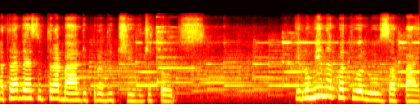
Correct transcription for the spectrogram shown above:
através do trabalho produtivo de todos. Ilumina com a tua luz, ó Pai,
